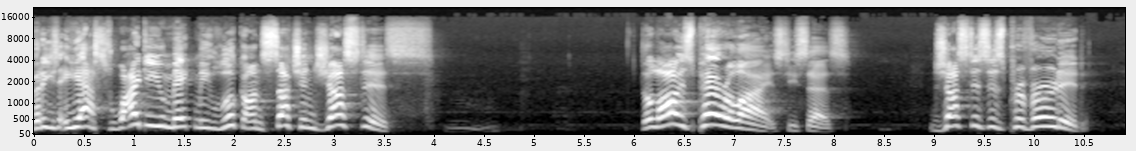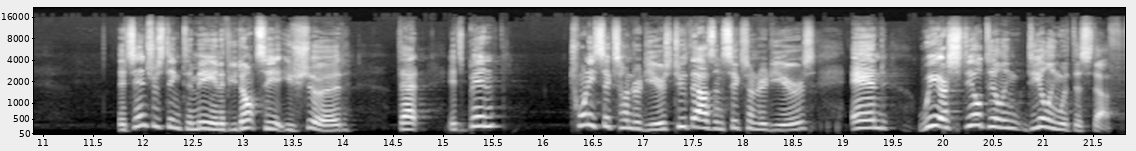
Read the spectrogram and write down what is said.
but he's he asks, why do you make me look on such injustice? The law is paralyzed, he says. Justice is perverted. It's interesting to me, and if you don't see it, you should, that it's been 2,600 years, 2,600 years, and we are still dealing, dealing with this stuff.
